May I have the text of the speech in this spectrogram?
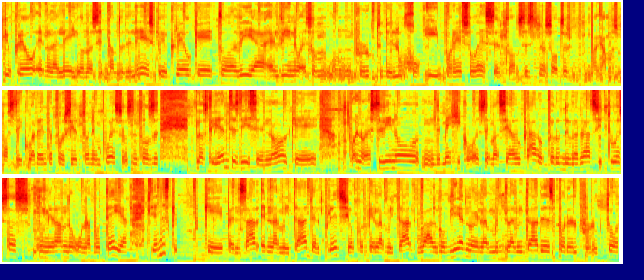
Yo creo en la ley, yo no sé tanto de leyes, pero yo creo que todavía el vino es un, producto de lujo y por eso es. Entonces nosotros pagamos más de 40% en impuestos. Entonces los clientes dicen, ¿no? Que, bueno, este vino de México es demasiado caro, pero de verdad si tú estás mirando una botella, tienes que, pensar en la mitad del precio, porque la mitad va al gobierno y la, la mitad es por el productor.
